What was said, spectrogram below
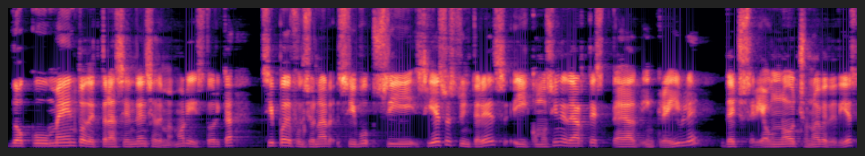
documento de trascendencia de memoria histórica, sí puede funcionar. Si, si, si eso es tu interés y como cine de arte está increíble. De hecho, sería un 8, 9 de 10,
